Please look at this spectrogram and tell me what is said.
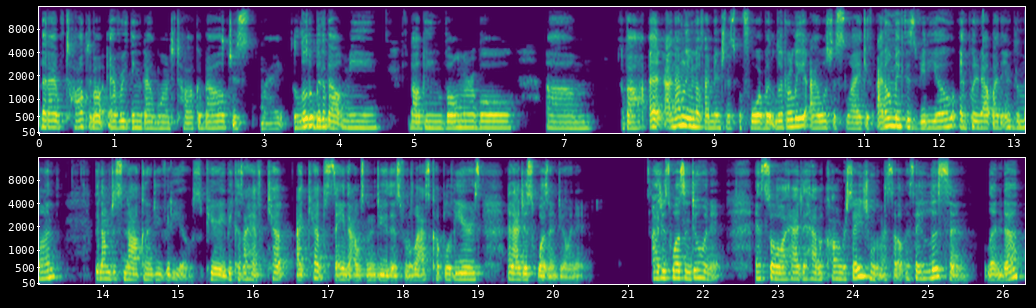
that I've talked about everything that I want to talk about, just my a little bit about me, about being vulnerable, um about I, I don't even know if I mentioned this before, but literally I was just like if I don't make this video and put it out by the end of the month, then I'm just not going to do videos, period, because I have kept I kept saying that I was going to do this for the last couple of years and I just wasn't doing it. I just wasn't doing it. And so I had to have a conversation with myself and say, listen, Linda,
